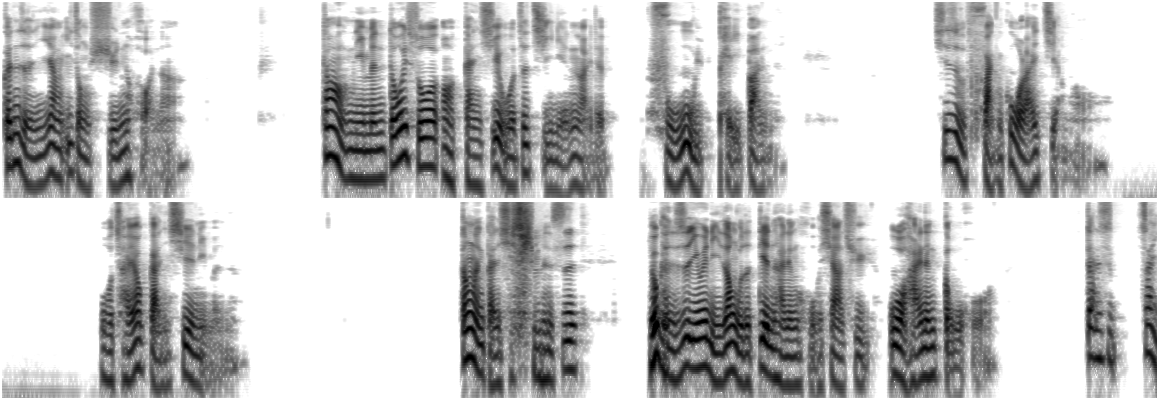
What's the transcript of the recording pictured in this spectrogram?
跟人一样，一种循环啊。到，你们都会说哦，感谢我这几年来的服务与陪伴。其实反过来讲哦，我才要感谢你们呢。当然，感谢你们是有可能是因为你让我的店还能活下去，我还能苟活。但是。再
